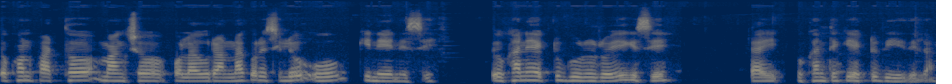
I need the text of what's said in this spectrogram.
তখন পার্থ মাংস, পোলাও রান্না করেছিল, ও কিনে এনেছে। ওখানে একটু গুঁড়ো রয়ে গেছে, তাই ওখান থেকে একটু দিয়ে দিলাম।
